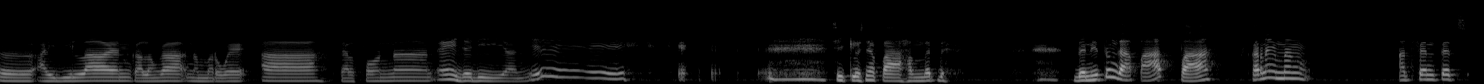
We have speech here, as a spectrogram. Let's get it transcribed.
uh, eh, ID line kalau enggak nomor WA teleponan eh jadian. Siklusnya paham banget. Dan itu nggak apa-apa karena emang advantage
